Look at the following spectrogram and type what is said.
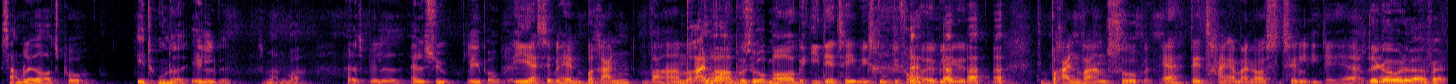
Samlet odds på 111, som man var havde spillet alle syv lige på. I er simpelthen brandvarme, brandvarme oppe, på suppen. oppe i det tv-studie for øjeblikket. det brandvarme suppe. Ja, det trænger man også til i det her. Det gør man i hvert fald.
